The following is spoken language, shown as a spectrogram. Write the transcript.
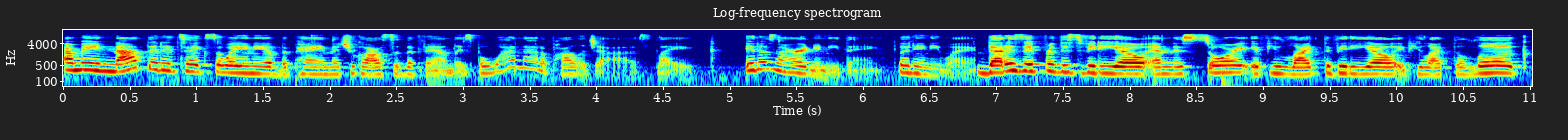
I mean, not that it takes away any of the pain that you caused to the families, but why not apologize? Like, it doesn't hurt anything. But anyway, that is it for this video and this story. If you like the video, if you like the look,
